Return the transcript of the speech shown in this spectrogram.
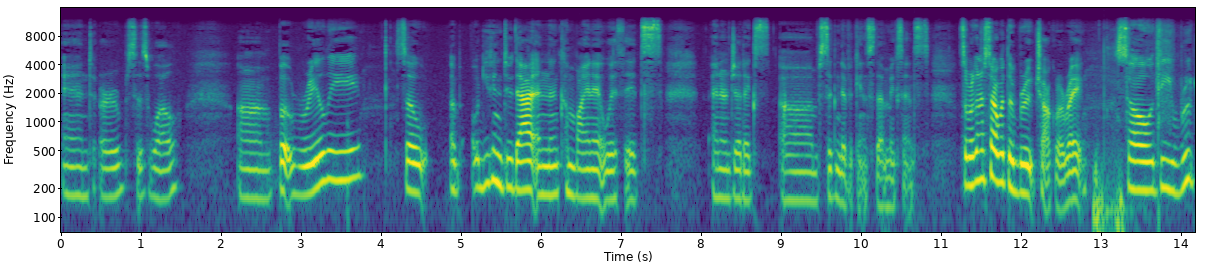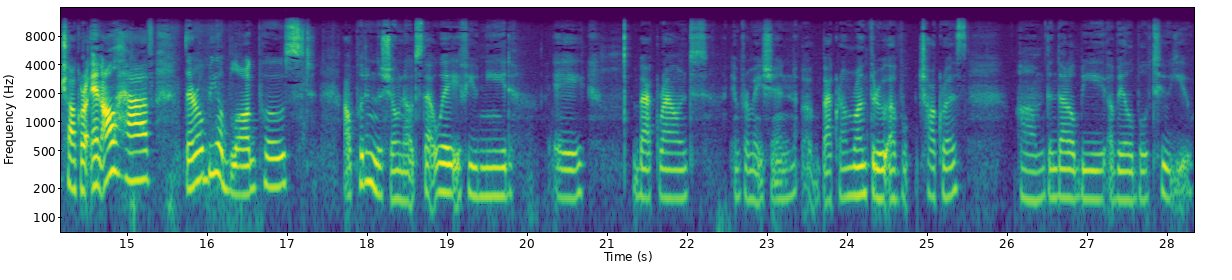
and herbs as well. Um, but really, so uh, you can do that and then combine it with its energetic um, significance. That makes sense. So we're going to start with the root chakra, right? So the root chakra, and I'll have, there will be a blog post. I'll put in the show notes. That way, if you need a background information, a background run through of chakras, um, then that'll be available to you.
